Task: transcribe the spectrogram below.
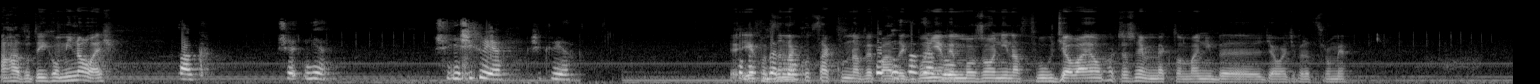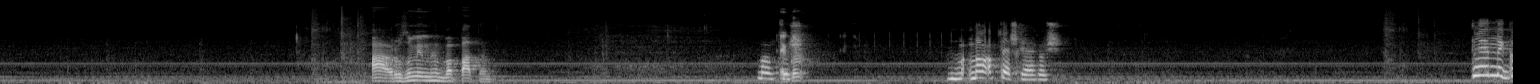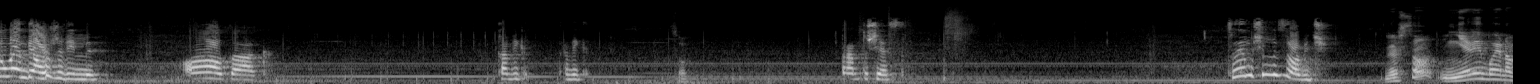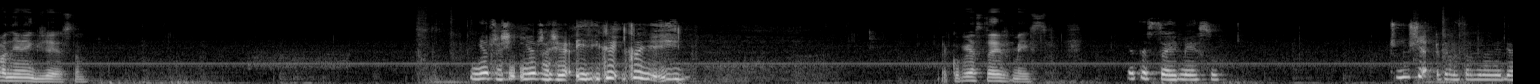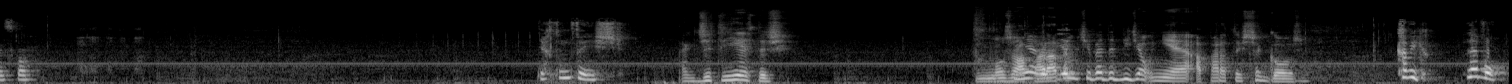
Aha, to ty ich ominąłeś? Tak. Się, nie. Się, ja się kryję, się kryję. Ja, ja chodzę na kucaku na wypadek, bo nie wiem, może oni na słuch działają, chociaż nie wiem, jak to ma niby działać w Red Roomie. A, rozumiem chyba patent. Mam coś. Ma, mam apteczkę jakoś. Ty, my gołębia ożywimy. O, tak. Kawik, kawik, Co? tam coś jest. Co my musimy zrobić? Wiesz co? Nie wiem, bo ja nawet nie wiem, gdzie jestem. Nie ruszaj się, nie ruszaj się. I, i, kry, kry, i, Jakub, ja stoję w miejscu. ja też stoję w miejscu. Czemu się ekran zrobił na niebiesko? Jak stąd wyjść? A gdzie ty jesteś? Może Nie, aparatem cię będę widział? Nie, aparat to jeszcze gorzej. Kawik, lewo!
